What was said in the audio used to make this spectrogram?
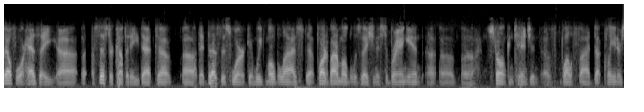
Belfor has a uh, a sister company that uh, uh, that does this work, and we've mobilized. Uh, part of our mobilization is to bring in a, a, strong contingent of qualified duct cleaners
